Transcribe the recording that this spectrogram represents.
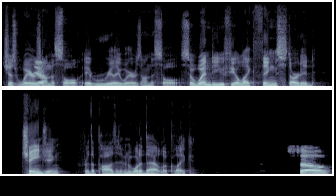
just wears Yeah. on the soul. It really wears on the soul. So when do you feel like things started changing for the positive and what did that look like? So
